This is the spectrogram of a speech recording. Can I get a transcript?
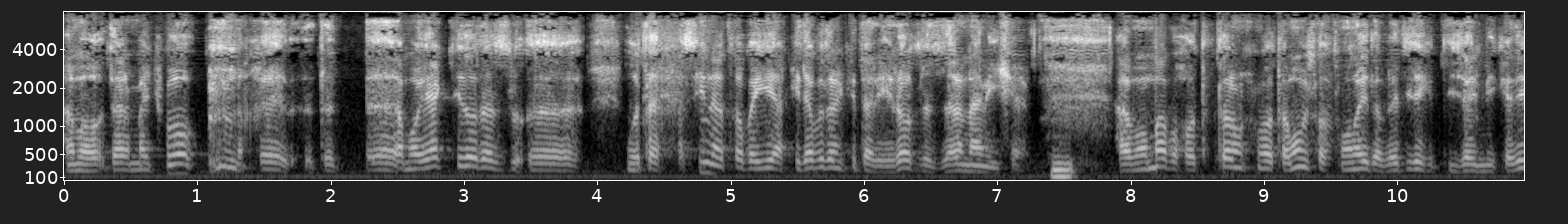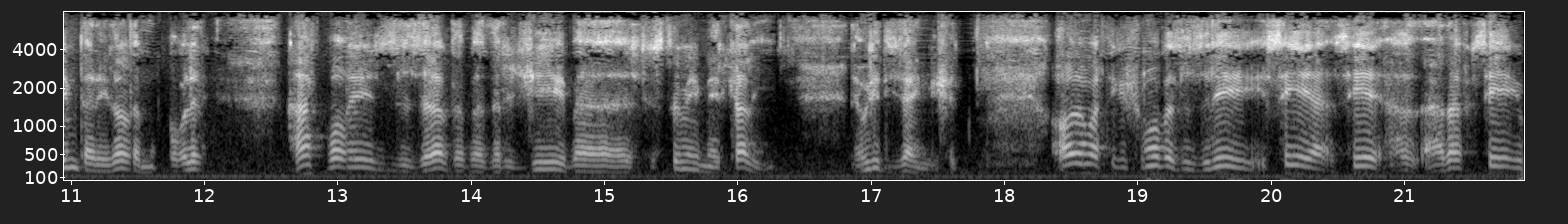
اما در مجموع اما یک تعداد از متخصصین تا به عقیده بودن که در ایراد زلزله نمیشه. اما ما به خاطر ما تمام ساختمان های دولتی که دیزاین می‌کردیم در ایراد مقابل هفت بار زلزله به درجه به سیستم مرکلی در دیزاین می‌شد حالا وقتی که شما به زلزله سه سه هدف سه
